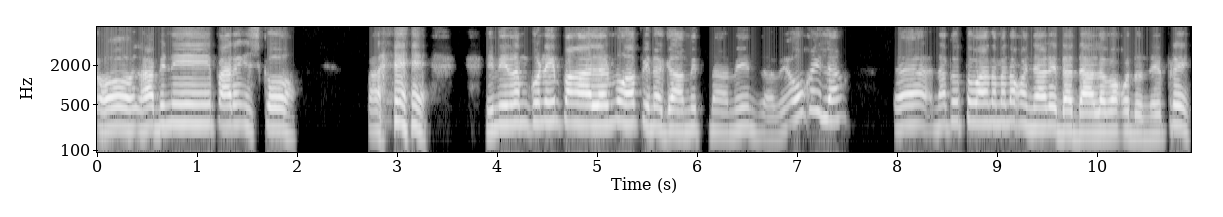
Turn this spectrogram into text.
Oo, oh, sabi ni parang Isko, pare, hiniram ko na yung pangalan mo ha, pinagamit namin. Sabi, okay lang. Eh, natutuwa naman ako, kunyari, dadalaw ako doon. Eh, pre,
